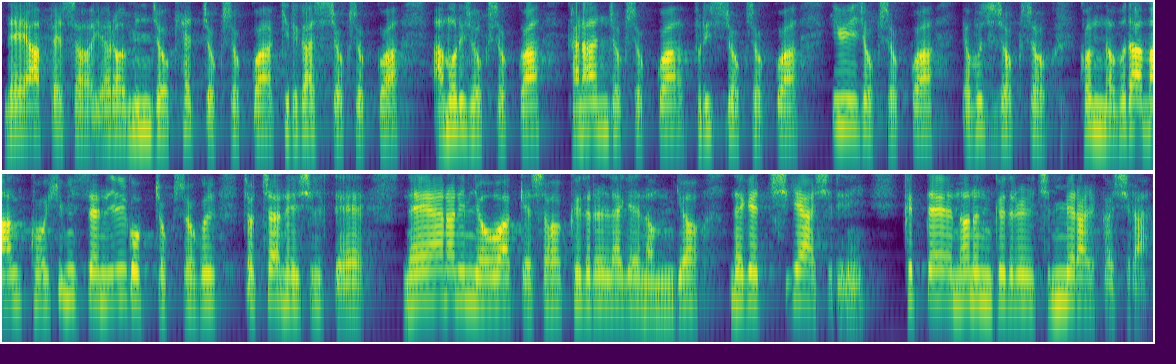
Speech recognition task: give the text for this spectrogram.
내 앞에서 여러 민족 헷 족속과 기르가스 족속과 아모리 족속과 가나안 족속과 브리스 족속과 히위 족속과 여부스 족속 곧 너보다 많고 힘이 센 일곱 족속을 쫓아내실 때 내 하나님 여호와께서 그들을 내게 넘겨 내게 치게 하시리니 그때 너는 그들을 진멸할 것이라.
